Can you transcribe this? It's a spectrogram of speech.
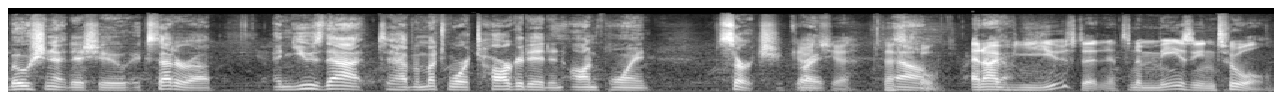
motion at issue, etc., and use that to have a much more targeted and on point search. Gotcha. Right? That's Um, cool. And I've used it, and it's an amazing tool.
